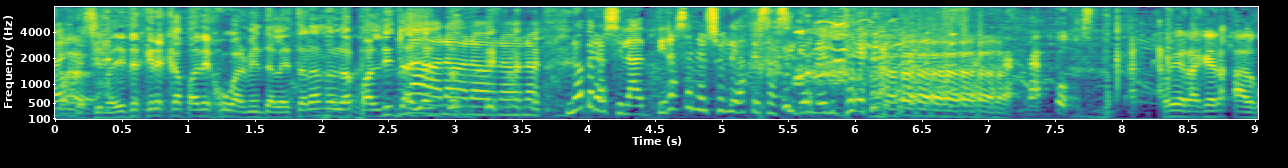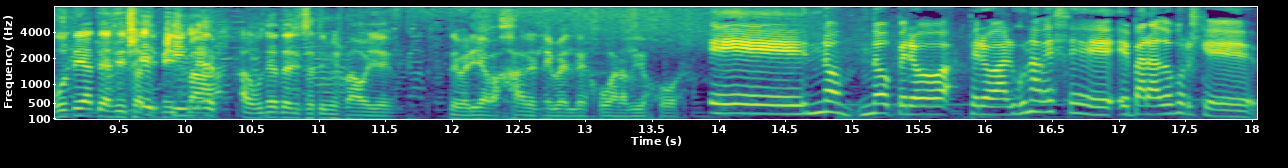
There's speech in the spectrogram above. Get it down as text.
Ah, si me dices que eres capaz de jugar mientras le estás dando la espaldita No, ya no, no, entonces- no, no. No, pero si la tiras en el suelo y haces así con el pie. Oye, Raquel, ¿algún día te has dicho a ti misma, algún día te has dicho a ti misma, oye, debería bajar el nivel de jugar a videojuegos? Eh, no, no, pero, pero alguna vez he, he parado porque,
